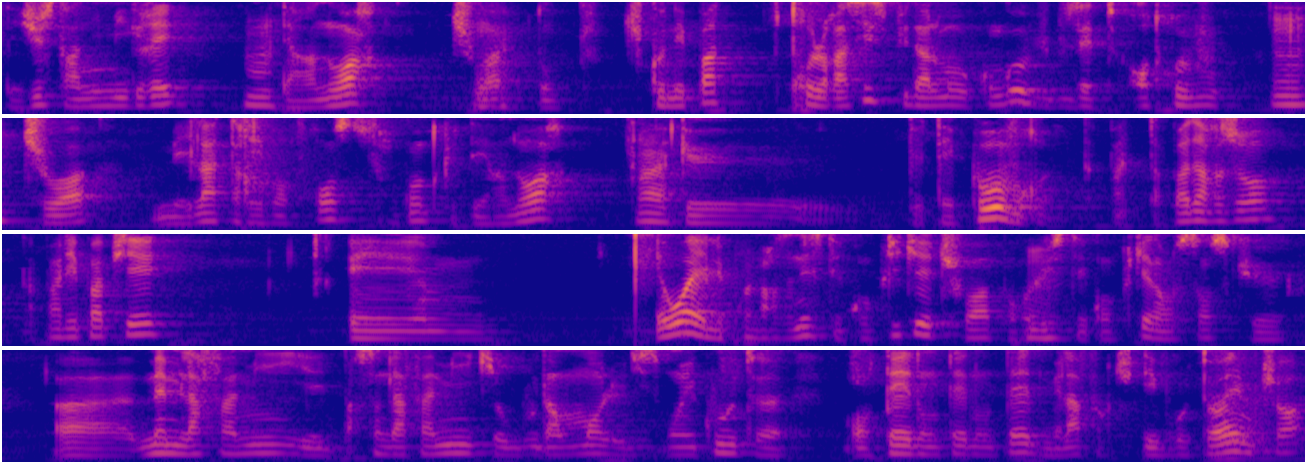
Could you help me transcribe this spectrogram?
t'es juste un immigré, Mm. t'es un noir, tu vois, donc tu connais pas trop le racisme finalement au Congo, vu que vous êtes entre vous, Mm. tu vois. Mais là, tu arrives en France, tu te rends compte que tu es un noir, Ouais. que, que tu es pauvre, tu t'as pas d'argent, tu pas les papiers. Et, euh, et ouais, les premières années, c'était compliqué, tu vois. Pour Mm. lui, c'était compliqué dans le sens que euh, même la famille, des personnes de la famille qui, au bout d'un moment, lui disent Bon, écoute, euh, on t'aide, on t'aide, on t'aide, mais là, faut que tu te débrouilles toi-même, tu vois.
